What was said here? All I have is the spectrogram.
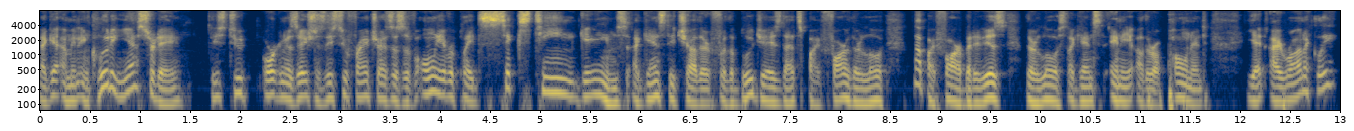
Again, I mean, including yesterday, these two organizations, these two franchises have only ever played 16 games against each other. For the Blue Jays, that's by far their low, not by far, but it is their lowest against any other opponent. Yet, ironically,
